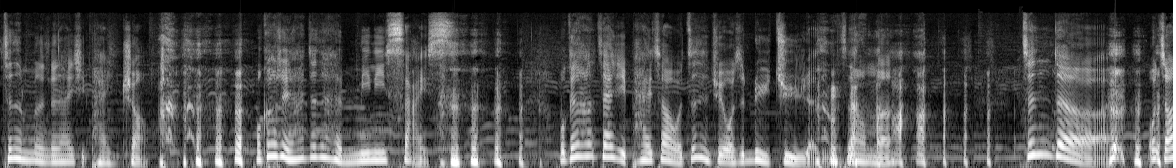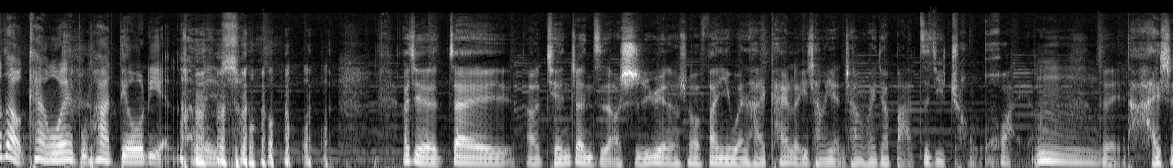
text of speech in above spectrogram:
真的不能跟他一起拍照。我告诉你，他真的很 mini size。我跟他在一起拍照，我真的觉得我是绿巨人，你知道吗？真的，我找找看，我也不怕丢脸啊。我跟你说。而且在呃前阵子啊、哦、十月的时候，范逸文还开了一场演唱会，叫《把自己宠坏》。嗯，对，他还是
